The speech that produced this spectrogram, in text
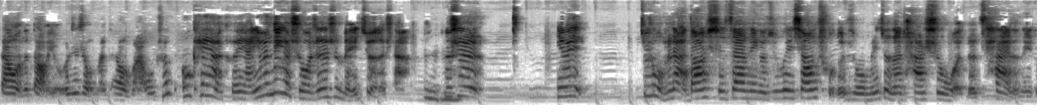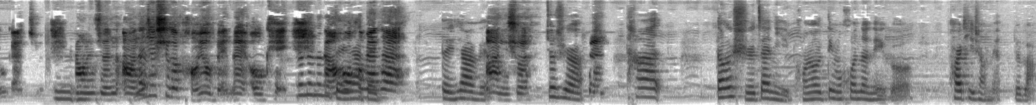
当我的导游这种吗？带我玩？我说 OK 啊，可以啊，因为那个时候我真的是没觉得啥，嗯嗯，就是 因为就是我们俩当时在那个聚会相处的时候，我没觉得他是我的菜的那种感觉，嗯，然后我就觉得啊，那就是个朋友呗，那也 OK。那那那然后后面等他等一下呗，啊，你说就是对他当时在你朋友订婚的那个 party 上面，对吧？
